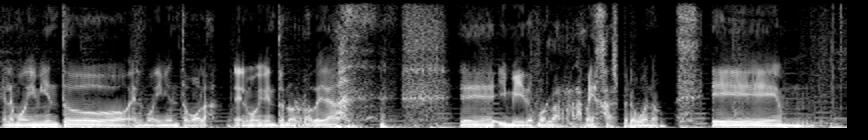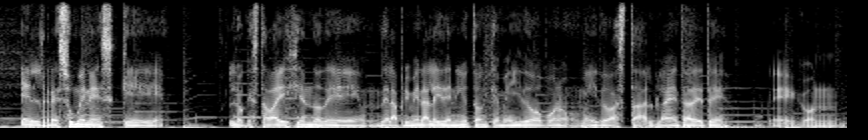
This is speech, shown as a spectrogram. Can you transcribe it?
el movimiento, el movimiento mola. El movimiento nos rodea. Eh, y me he ido por las ramejas, pero bueno. Eh, el resumen es que lo que estaba diciendo de, la primera ley de Newton, que me he ido, bueno, me he ido hasta el planeta de T eh, con,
